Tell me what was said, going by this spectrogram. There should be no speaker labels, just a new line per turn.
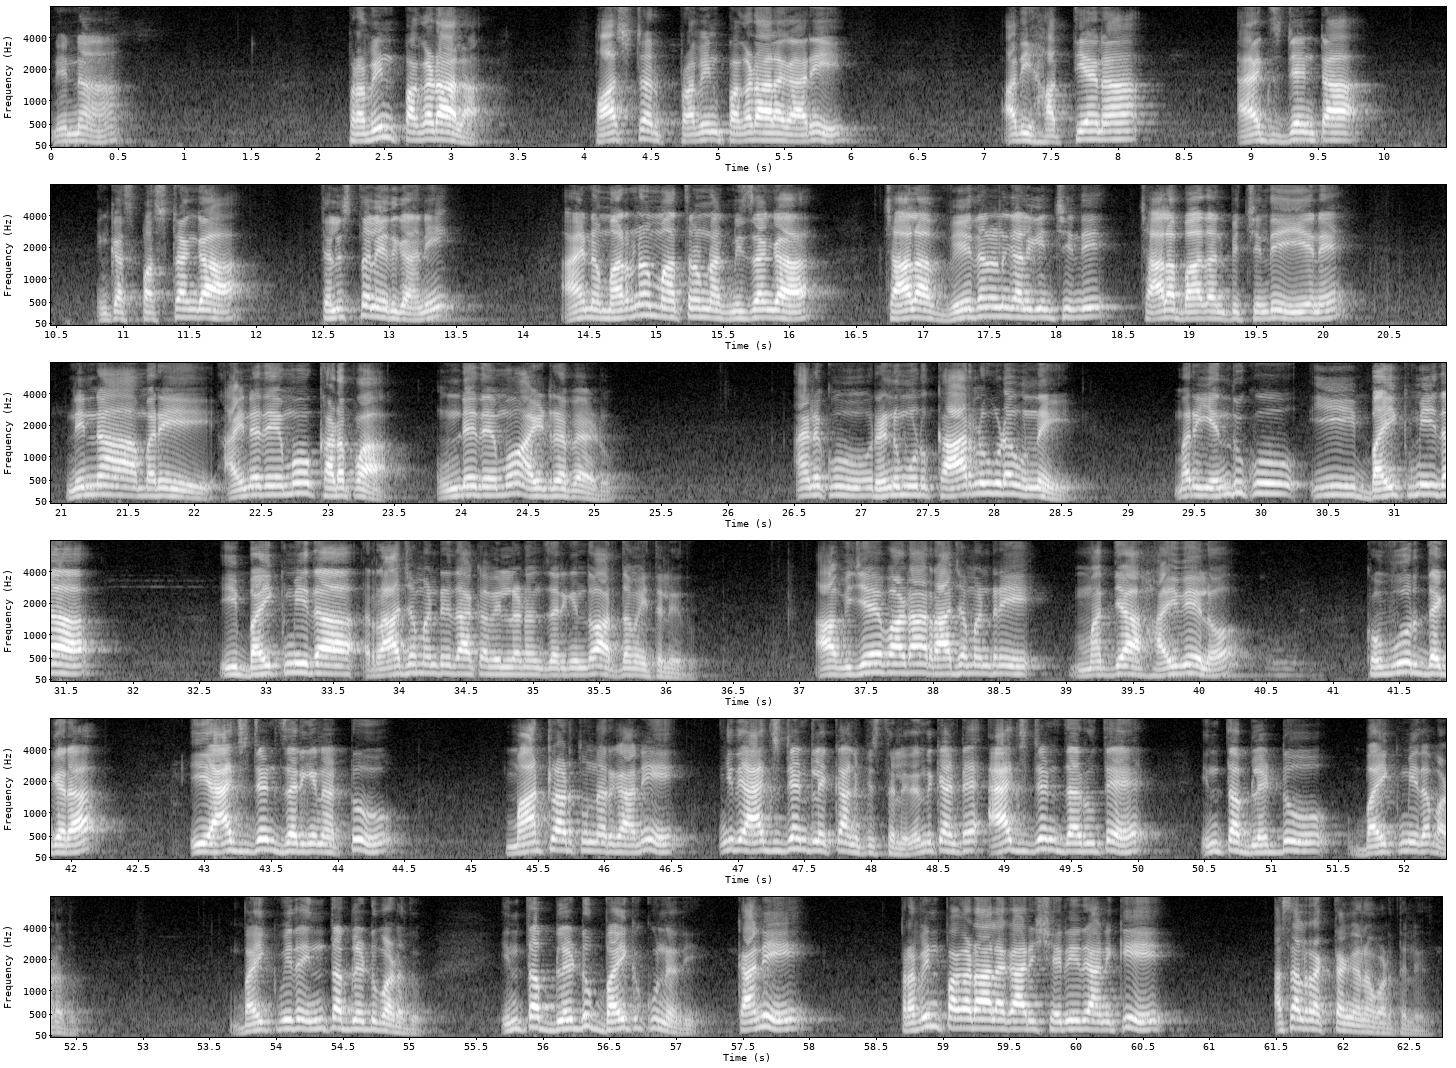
నిన్న ప్రవీణ్ పగడాల పాస్టర్ ప్రవీణ్ పగడాల గారి అది హత్యనా యాక్సిడెంటా ఇంకా స్పష్టంగా తెలుస్తలేదు కానీ ఆయన మరణం మాత్రం నాకు నిజంగా చాలా వేదనను కలిగించింది చాలా బాధ అనిపించింది ఈయనే. నిన్న మరి అయినదేమో కడప ఉండేదేమో హైదరాబాదు. ఆయనకు రెండు మూడు కార్లు కూడా ఉన్నాయి. మరి ఎందుకు ఈ బైక్ మీద ఈ బైక్ మీద రాజమండ్రి దాకా వెళ్ళడం జరిగిందో అర్థమైతలేదు. ఆ విజయవాడ రాజమండ్రి మధ్య హైవేలో కొవ్వూరు దగ్గర ఈ యాక్సిడెంట్ జరిగినట్టు మాట్లాడుతున్నారు కానీ ఇది యాక్సిడెంట్ లెక్క అనిపిస్తలేదు. ఎందుకంటే యాక్సిడెంట్ జరిగితే ఇంత బ్లడ్ బైక్ మీద పడదు. బైక్ మీద ఇంత బ్లడ్ పడదు. ఇంత బ్లడ్ బైకుకున్నది. కానీ ప్రవీణ్ పగడాల గారి శరీరానికి అసలు రక్తం కనబడతలేదు.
